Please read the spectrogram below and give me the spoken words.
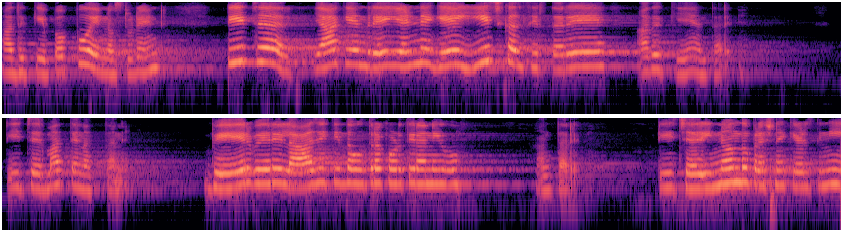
ಅದಕ್ಕೆ ಪಪ್ಪು ಎನ್ನೋ ಸ್ಟೂಡೆಂಟ್ ಟೀಚರ್ ಯಾಕೆಂದ್ರೆ ಎಣ್ಣೆಗೆ ಈಜ್ ಕಲಿಸಿರ್ತಾರೆ? ಅದಕ್ಕೆ ಅಂತಾರೆ. ಟೀಚರ್ ಮತ್ತೆ ನಗ್ತಾನೆ. ಬೇರೆ ಬೇರೆ ಲಾಜಿಕ್ಕಿಂದ ಉತ್ತರ ಕೊಡ್ತೀರಾ ನೀವು? ಅಂತಾರೆ. ಟೀಚರ್ ಇನ್ನೊಂದು ಪ್ರಶ್ನೆ ಕೇಳ್ತೀನಿ.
